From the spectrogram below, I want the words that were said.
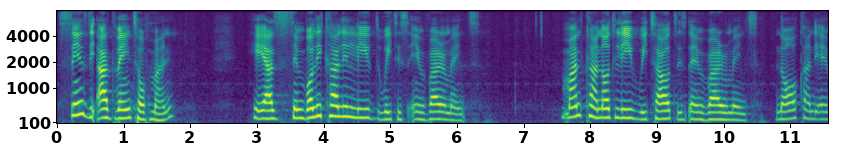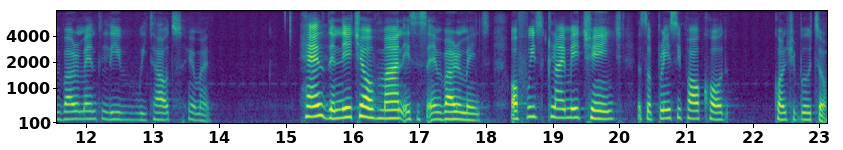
Since the advent of man, he has symbolically lived with his environment. Man cannot live without his environment, nor can the environment live without human. Hence, the nature of man is his environment, of which climate change is a principal called contributor.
